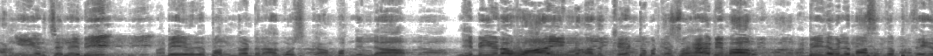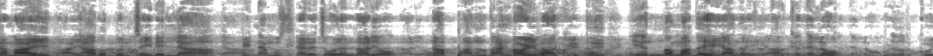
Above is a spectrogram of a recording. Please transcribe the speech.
അംഗീകരിച്ച നബി നബിയുടെ പന്ത്രണ്ടിന് ആഘോഷിക്കാൻ പറഞ്ഞില്ല. നബിയുടെ വായിൽ നിന്ന് അത് കേട്ടുപറ്റ സ്വഹാബിമാർ നബിയുടെ മാസത്തെ പ്രത്യേകമായി യാതൊന്നും ചെയ്തില്ല. പിന്നെ മുസ്ലിം ചോദ്യം എന്താ അറിയോ നാ പന്ത്രണ്ട് ഒഴിവാക്കിയിട്ട് എന്നും അദ്ദേഹം തർക്കമില്ലല്ലോ. ഒരു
